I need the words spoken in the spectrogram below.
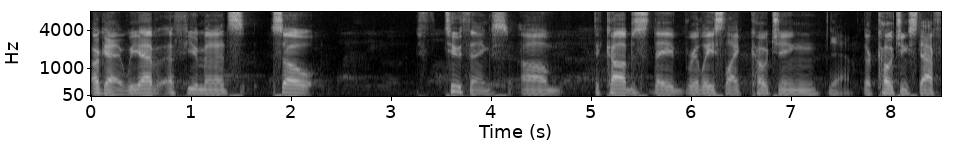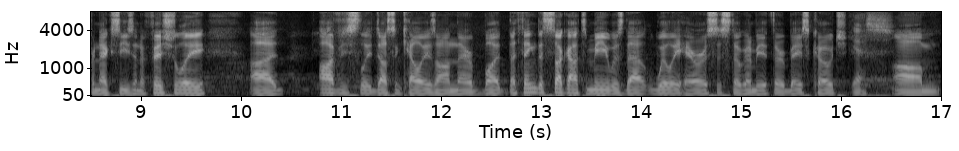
Okay, we have a few minutes. So, two things. Um, the Cubs they released like coaching, Yeah. their coaching staff for next season officially. Uh, obviously, Dustin Kelly is on there, but the thing that stuck out to me was that Willie Harris is still going to be a third base coach. Yes. Um,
